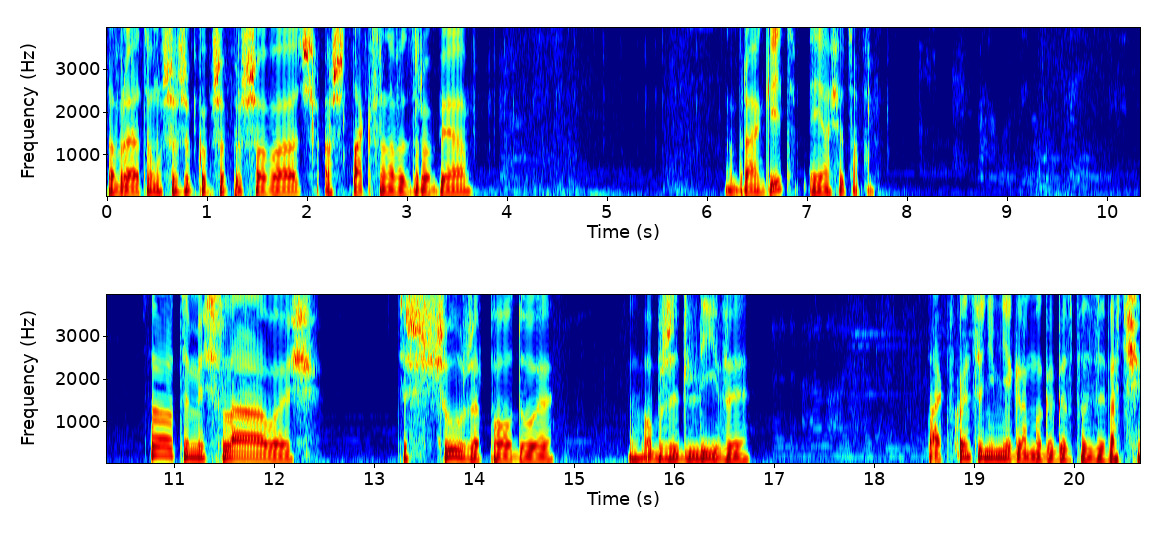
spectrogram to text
Dobra, ja to muszę szybko przepyszować, aż tak se nawet zrobię. Dobra, git. I ja się cofam. Co ty myślałeś? Ty szczurze podły. Obrzydliwy. Tak, w końcu nim nie gram, mogę go spozywać.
